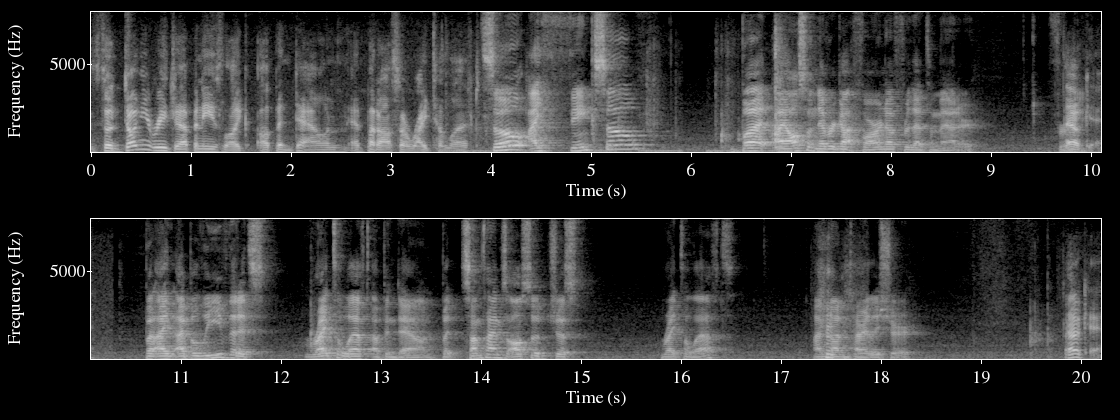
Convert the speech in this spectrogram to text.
so don't you read Japanese like up and down, but also right to left? So I think so, but I also never got far enough for that to matter. For me. Okay. But I, I believe that it's right to left, up and down, but sometimes also just right to left. I'm not entirely sure. Okay.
